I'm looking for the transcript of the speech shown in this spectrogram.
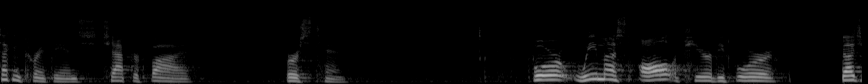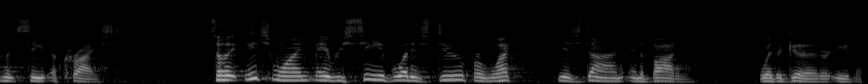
2 Corinthians chapter 5 verse 10. For we must all appear before judgment seat of Christ, so that each one may receive what is due for what he has done in the body, whether good or evil.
